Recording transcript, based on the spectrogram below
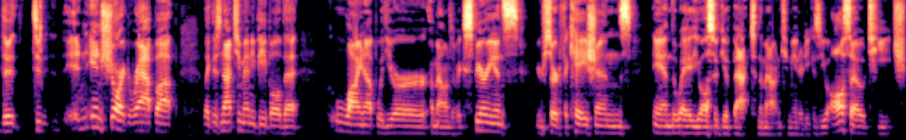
the to in, in short, wrap up, like there's not too many people that line up with your amount of experience, your certifications, and the way you also give back to the mountain community because you also teach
